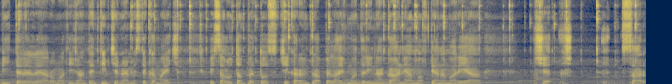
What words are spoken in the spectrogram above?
biterele aromatizante. În timp ce noi amestecăm aici, îi salutăm pe toți cei care au intrat pe live, Mădălina Ganea, Mafteana Maria, Sar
